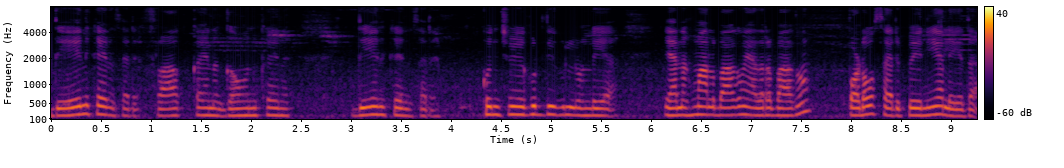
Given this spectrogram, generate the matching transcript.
దేనికైనా సరే ఫ్రాక్ అయినా గౌన్కైనా దేనికైనా సరే కొంచెం ఎగురు దిగుళ్ళు ఉండయా? వెనకమాల భాగం ఎదర భాగం పొడవు సరిపోయినాయా లేదా?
